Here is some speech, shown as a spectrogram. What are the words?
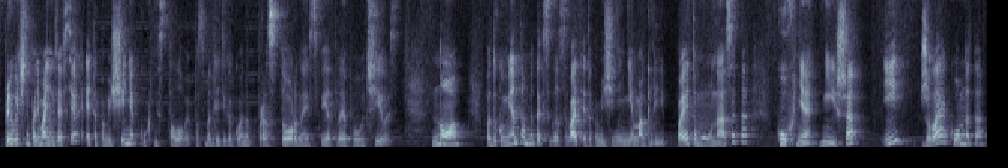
В привычном понимании для всех это помещение кухни-столовой. Посмотрите, какое оно просторное и светлое получилось. Но по документам мы так согласовать это помещение не могли, поэтому у нас это кухня-ниша и жилая комната.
